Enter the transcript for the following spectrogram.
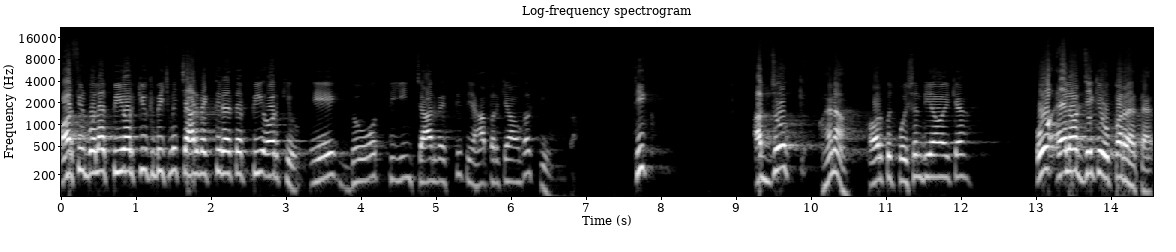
और फिर बोला पी और क्यू के बीच में चार व्यक्ति रहते हैं। पी और क्यू एक, दो, तीन, चार व्यक्ति तो यहाँ पर क्या होगा? क्यू होगा। ठीक? अब जो, है ना? और कुछ पोजीशन दिया हुआ है क्या? ओ एल और जे के ऊपर रहता है।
